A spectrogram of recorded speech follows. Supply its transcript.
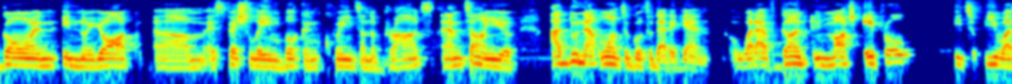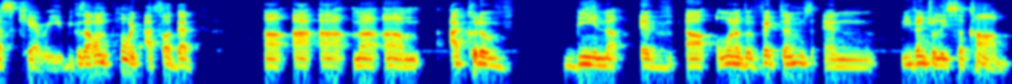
going in New York, um, especially in Brooklyn, Queens, and the Bronx. And I'm telling you, I do not want to go through that again. What I've gone in March, April, it, it was scary because at one point I thought that uh, uh, uh, um, I could have been uh, one of the victims and eventually succumb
